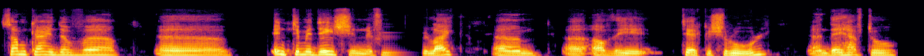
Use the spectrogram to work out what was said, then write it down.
some kind of uh, uh, intimidation, if you like, um, uh, of the Turkish rule, and they have to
